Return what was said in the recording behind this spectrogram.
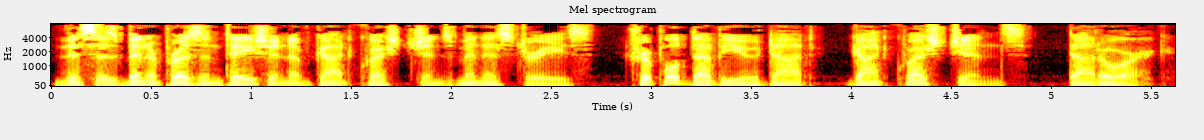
This has been a presentation of Got Questions Ministries, www.gotquestions.org.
